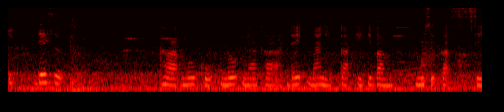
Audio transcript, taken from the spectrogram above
อิเดสคาโมคุโนนาคาเดะนานิกะอิจิบังมุสุกะซี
